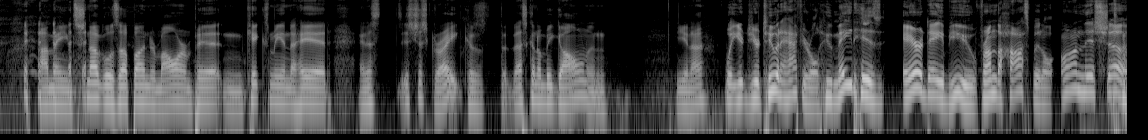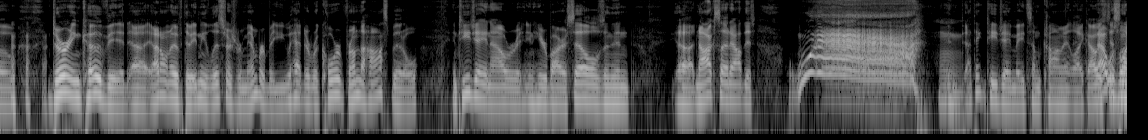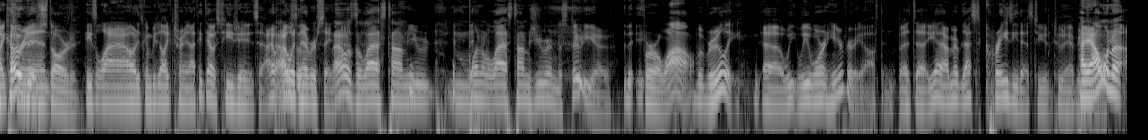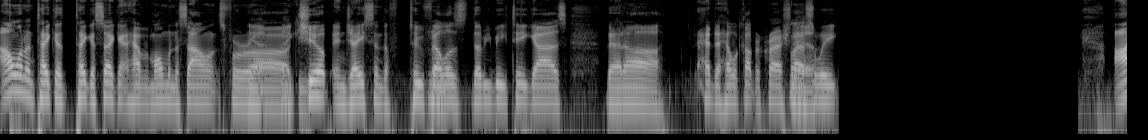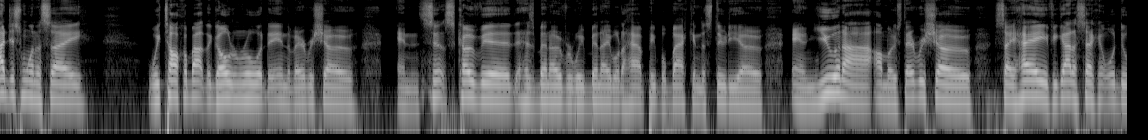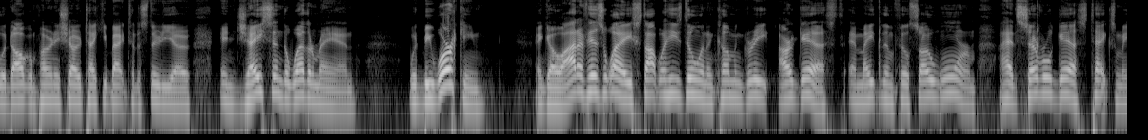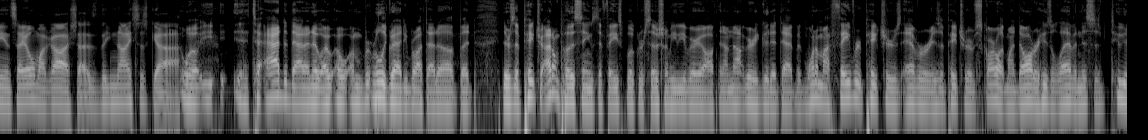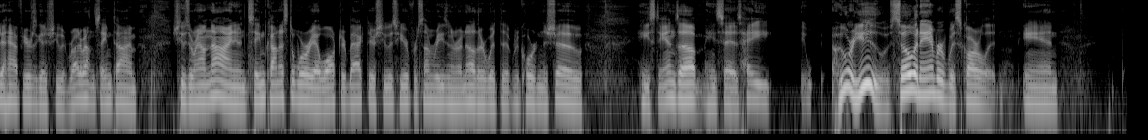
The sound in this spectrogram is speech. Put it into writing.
I mean, snuggles up under my armpit and kicks me in the head, and it's it's just great because th- that's going to be gone, and you know, Well, your, your two and a half year old who made his air debut from the hospital on this show during COVID. Uh, I don't know if the, any listeners remember, but you had to record from the hospital, and TJ and I were in here by ourselves, and then uh, Knox let out this. Wah! And I think TJ made some comment like, "I was that just was when like COVID Trent. started. He's loud. He's gonna be like Trent." I think that was TJ that said. I, That I would the- never say that. That was the last time you, one of the last times you were in the studio for a while. But really, uh, we we weren't here very often. But uh, yeah, I remember that's crazy. That's two two and a half years. Hey, I want to I want to take a take a second, have a moment of silence for Yeah, uh. Mm. Chip and Jason, the two fellas WBT guys that uh, had the helicopter crash last Yeah. week. I just want to say, we talk about the golden rule at the end of every show. And since COVID has been over, we've been able to have people back in the studio. And you and I, almost every show, say, hey, if you got a second, we'll do a dog and pony show, take you back to the studio. And Jason, the weatherman, would be working and go out of his way, stop what he's doing, and come and greet our guests and make them feel so warm. I had several guests text me and say, "Oh my gosh, that is the nicest guy." Well, y- uh, to add to that, I know I, I'm really glad you brought that up. But there's a picture. I don't post things to Facebook or social media very often. I'm not very good at that. But one of my favorite pictures ever is a picture of Scarlett, my daughter, who's 11. This is two and a half years ago. She was right about the same time. She was around nine, and same kind of story. I walked her back there. She was here for some reason or another with the recording the show. He stands up. He says, "Hey, who are you?" So enamored with Scarlett, and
